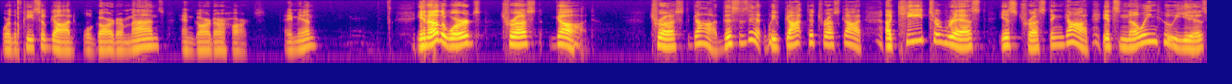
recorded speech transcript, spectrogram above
where the peace of God will guard our minds and guard our hearts. Amen? In other words, trust God. Trust God. This is it. We've got to trust God. A key to rest is trusting God. It's knowing who He is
